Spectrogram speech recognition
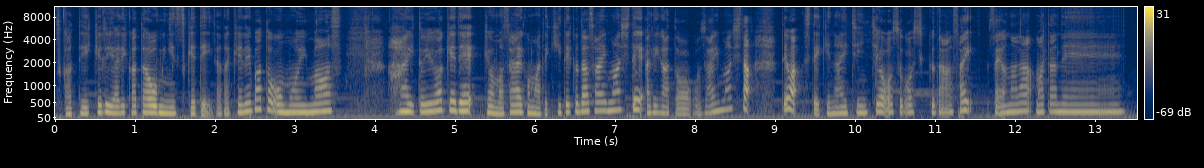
使っていけるやり方を身につけていただければと思います。はい、というわけで今日も最後まで聞いてくださいましてありがとうございました。では素敵な一日をお過ごしください。さようなら、またね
